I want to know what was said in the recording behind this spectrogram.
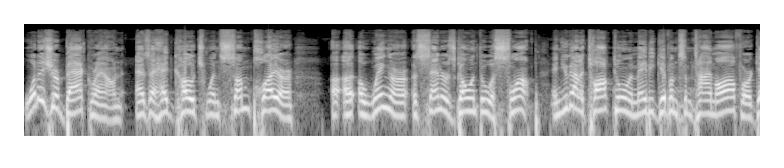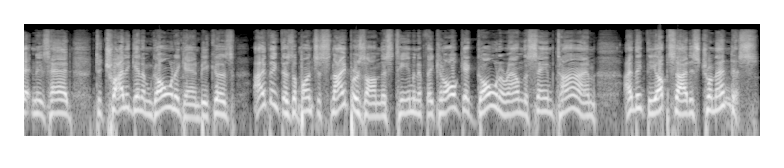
what is your background as a head coach when some player a, a, winger, a center is going through a slump, and you got to talk to him and maybe give him some time off or get in his head to try to get him going again. Because I think there's a bunch of snipers on this team, and if they can all get going around the same time, I think the upside is tremendous.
